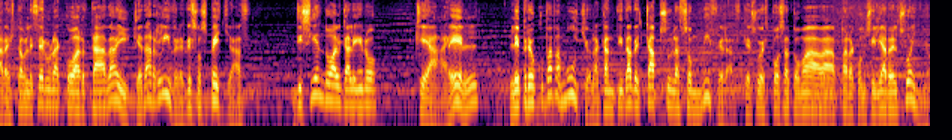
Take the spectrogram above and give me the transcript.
para establecer una coartada y quedar libre de sospechas, diciendo al galeno que a él le preocupaba mucho la cantidad de cápsulas somníferas que su esposa tomaba para conciliar el sueño.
